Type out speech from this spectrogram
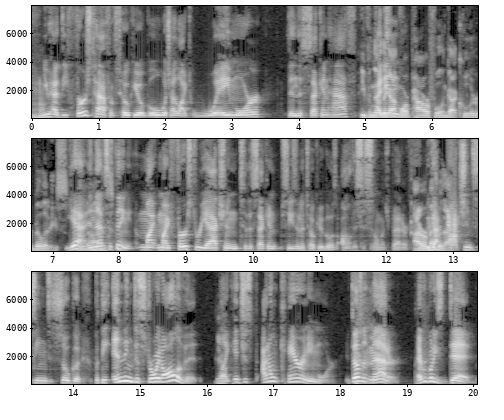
Mm-hmm. You had the first half of Tokyo Ghoul, which I liked way more than the second half. Even though I they got more powerful and got cooler abilities. Yeah, You know, and that's the thing. My my first reaction to the second season of Tokyo Ghoul is, "Oh, this is so much better." I we remember got that. action scenes, it's so good, but the ending destroyed all of it. Like it just, I don't care anymore. It doesn't matter. Everybody's dead,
